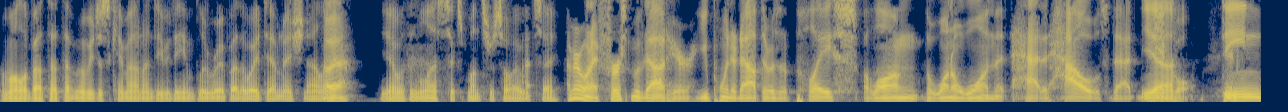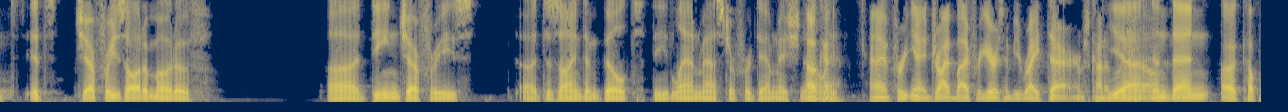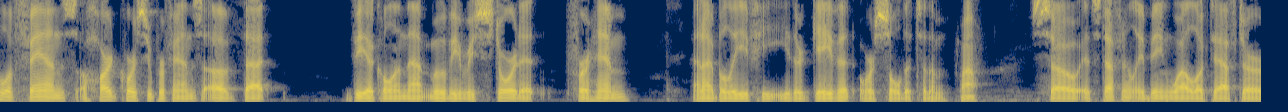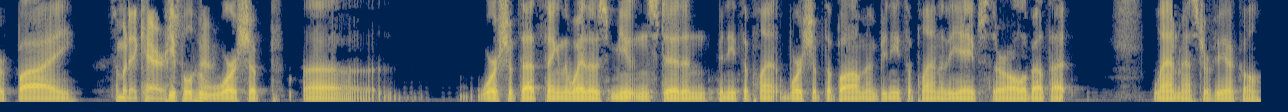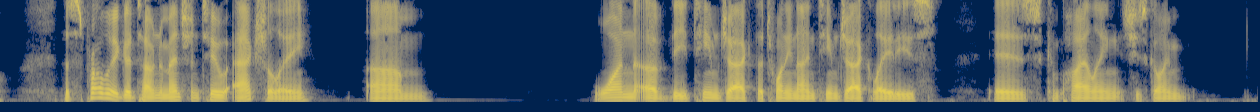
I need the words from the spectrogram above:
I'm all about that. That movie just came out on DVD and Blu-ray, by the way. Damnation Alley. Oh yeah. Yeah, within the last six months or so, I would say. I remember when I first moved out here, you pointed out there was a place along the 101 that had it housed that Yeah. vehicle. Dean, it's Jeffries Automotive. Uh, Dean Jeffries uh, designed and built the Landmaster for Damnation Alley. Okay. And for you know, drive by for years and be right there. It was kind of Yeah, and then a couple of fans, hardcore super fans of that vehicle in that movie, restored it for him, and I believe he either gave it or sold it to them. wow, So it's definitely being well looked after by somebody that cares. people who Yeah. worship uh, worship that thing the way those mutants did, and beneath the plant worship the bomb, and beneath the Planet of the Apes, they're all about that Landmaster vehicle. This is probably a good time to mention too. Actually, um, one of the Team Jack, the 29 Team Jack ladies, is compiling. She's going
